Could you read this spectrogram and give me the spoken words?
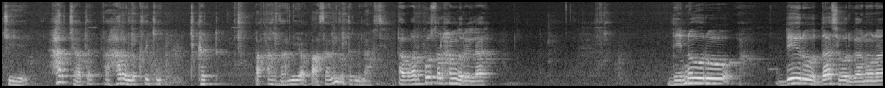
چی هر چاته په هره نقطه کی ټکټ په ارزانی او په اسانی ورته ملاو سی. افغان پوست الحمدلله د نورو ډیرو داسی ارګانو نه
